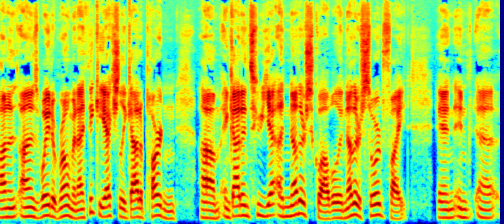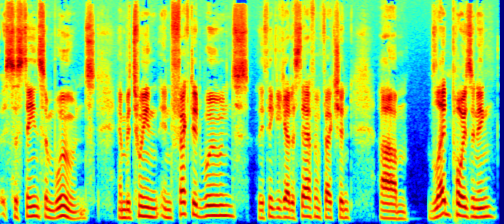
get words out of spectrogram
on on his way to Rome, and I think he actually got a pardon um, and got into yet another squabble, another sword fight. And, and uh, sustained some wounds. And between infected wounds, they think he got a staph infection, um, lead poisoning.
